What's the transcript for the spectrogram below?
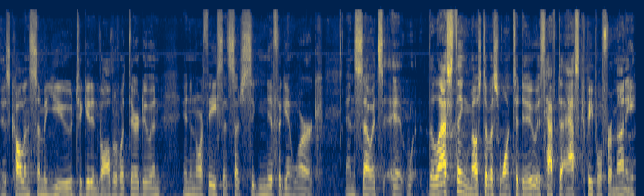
is calling some of you to get involved with what they're doing in the Northeast. It's such significant work. And so it's it, the last thing most of us want to do is have to ask people for money.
